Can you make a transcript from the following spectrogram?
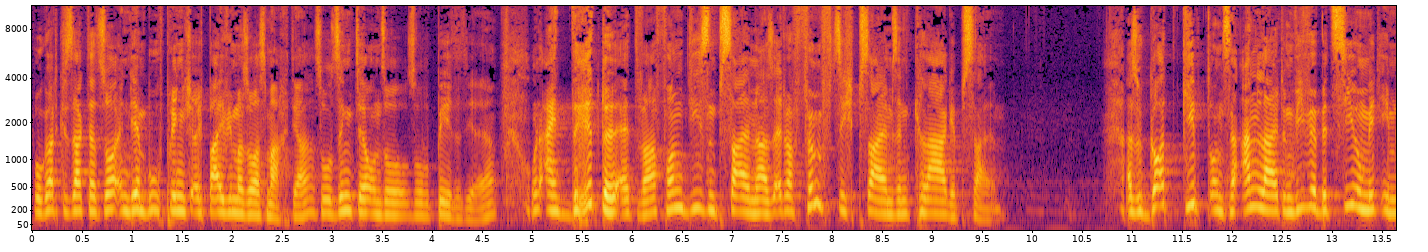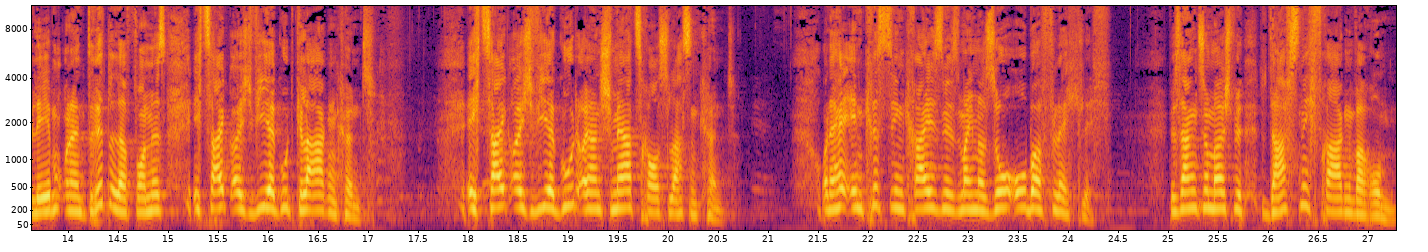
wo Gott gesagt hat: So, in dem Buch bringe ich euch bei, wie man sowas macht. Ja, so singt ihr und so, so betet ihr. Ja, und ein Drittel etwa von diesen Psalmen, also etwa 50 Psalmen, sind Klagepsalmen. Also Gott gibt uns eine Anleitung, wie wir Beziehungen mit ihm leben, und ein Drittel davon ist: Ich zeige euch, wie ihr gut klagen könnt. Ich zeige euch, wie ihr gut euren Schmerz rauslassen könnt. Und hey, in christlichen Kreisen ist es manchmal so oberflächlich. Wir sagen zum Beispiel, du darfst nicht fragen, warum.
